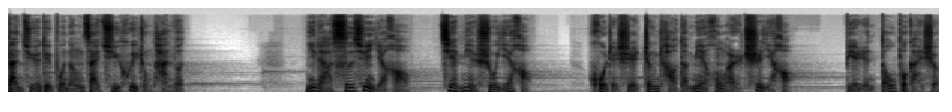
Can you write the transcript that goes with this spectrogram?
但绝对不能在聚会中谈论。你俩私讯也好，见面说也好，或者是争吵的面红耳赤也好，别人都不干涉。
